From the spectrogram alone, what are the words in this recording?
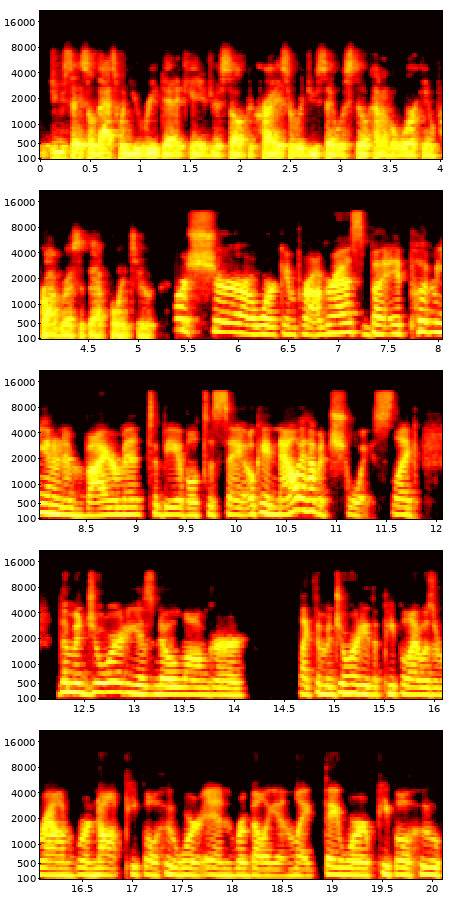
Would you say so? That's when you rededicated yourself to Christ, or would you say it was still kind of a work in progress at that point too? For sure, a work in progress, but it put me in an environment to be able to say, okay, now I have a choice. Like the majority is no longer like the majority of the people I was around were not people who were in rebellion. Like they were people who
